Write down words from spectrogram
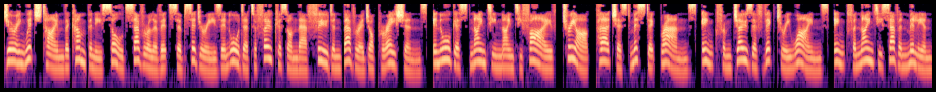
during which time the company sold several of its subsidiaries in order to focus on their food and beverage operations. In August 1995, Triarc purchased Mistic Brands, Inc. from Joseph Victori Wines, Inc. for $97 million.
